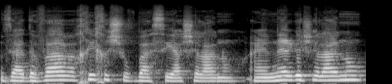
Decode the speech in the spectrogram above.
זה הדבר הכי חשוב בעשייה שלנו. האנרגיה שלנו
